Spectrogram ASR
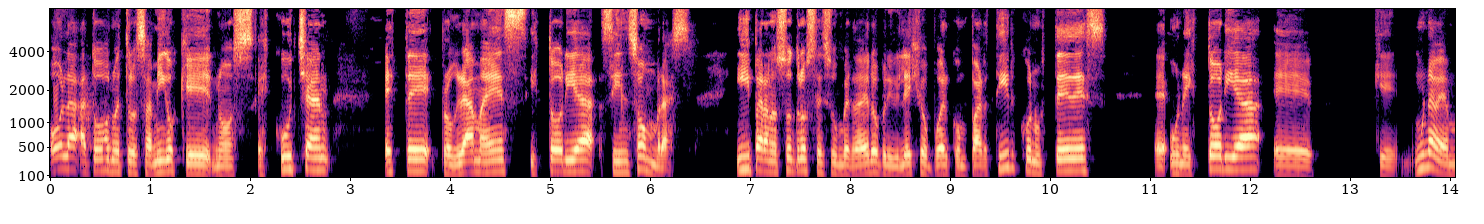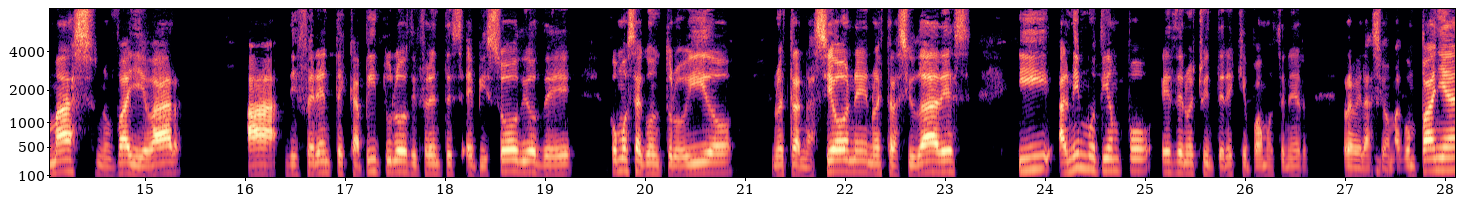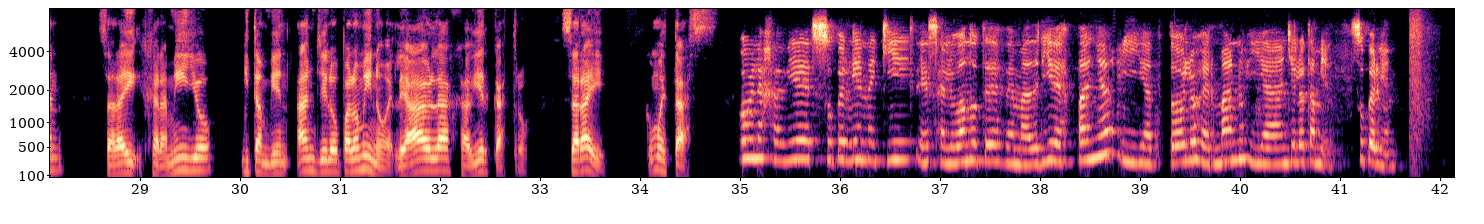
Hola a todos nuestros amigos que nos escuchan. Este programa es Historia sin sombras y para nosotros es un verdadero privilegio poder compartir con ustedes eh, una historia eh, que una vez más nos va a llevar a diferentes capítulos, diferentes episodios de cómo se ha construido nuestras naciones, nuestras ciudades, y al mismo tiempo es de nuestro interés que podamos tener revelación. Me acompañan Saray Jaramillo y también Ángelo Palomino. Le habla Javier Castro. Saray, ¿cómo estás? Hola Javier, súper bien aquí, eh, saludándote desde Madrid, España, y a todos los hermanos y a Ángelo también, súper bien.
